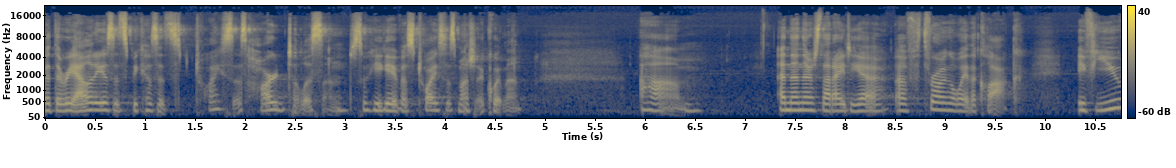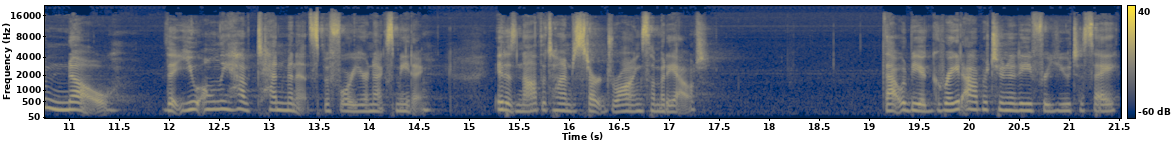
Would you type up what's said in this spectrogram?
But the reality is, it's because it's twice as hard to listen. So he gave us twice as much equipment. Um, and then there's that idea of throwing away the clock. If you know that you only have 10 minutes before your next meeting, it is not the time to start drawing somebody out. That would be a great opportunity for you to say,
